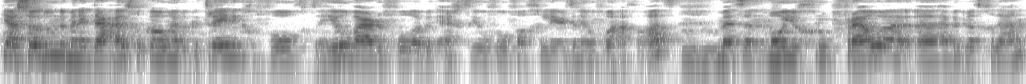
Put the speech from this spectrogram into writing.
ja, zodoende ben ik daar uitgekomen, heb ik de training gevolgd. Heel waardevol, heb ik echt heel veel van geleerd en heel veel aan gehad. Mhm. Met een mooie groep vrouwen eh, heb ik dat gedaan.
